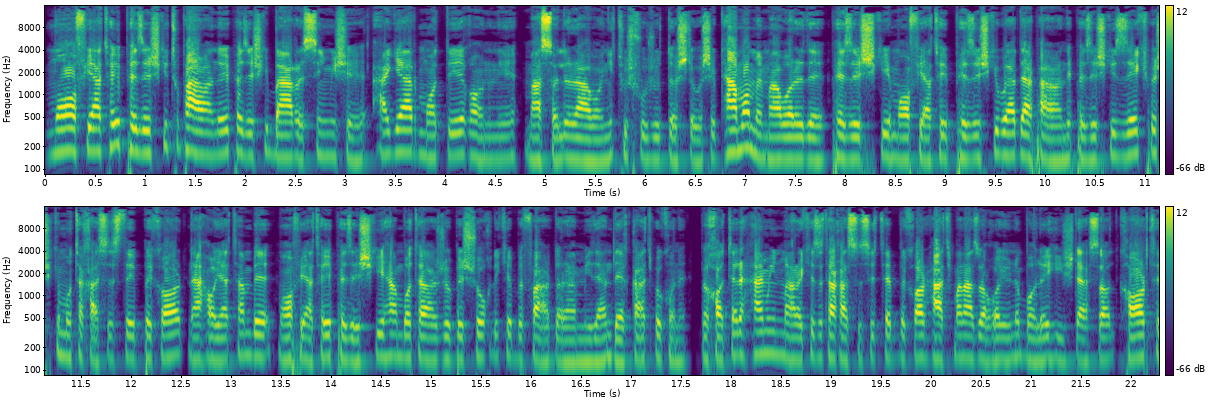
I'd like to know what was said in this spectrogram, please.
معافیت های پزشکی تو پرونده پزشکی بررسی میشه. اگر ماده قانونی مسائل روانی توش وجود داشته باشه تمام موارد پزشکی معافیت های پزشکی باید در پرونده پزشکی ذکر بشه که متخصص طب کار نهایتا به معافیت پزشکی هم با توجه به شغلی که به فرد دارن میدن دقت بکنه. به خاطر همین مراکز تخصصی طب کار حتما از آقایون بالای 18 سال کارت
